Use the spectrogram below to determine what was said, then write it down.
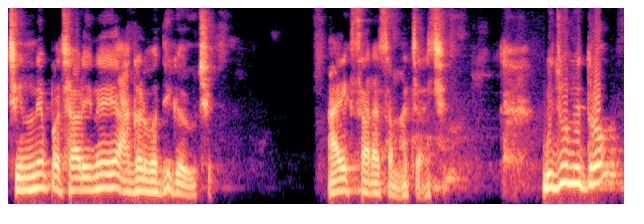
ચીનને પછાડીને એ આગળ વધી ગયું છે. આ એક સારા સમાચાર છે. બીજું મિત્રો,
